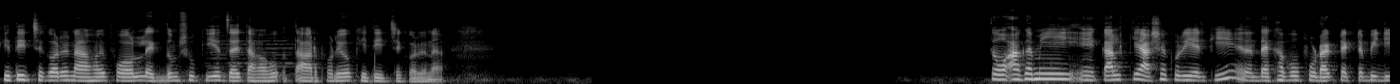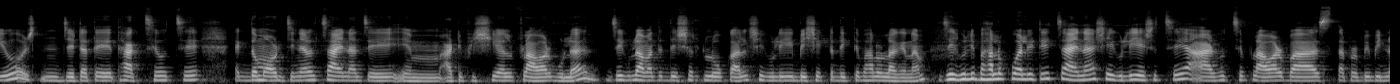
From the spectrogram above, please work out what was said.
খেতে ইচ্ছে করে না হয়, ফল একদম শুকিয়ে যায়, তাও, তারপরেও খেতে ইচ্ছে করে না। তো আগামী কালকে আশা করি আর কি দেখাবো প্রোডাক্ট একটা ভিডিও যেটাতে থাকছে হচ্ছে একদম অরিজিনাল চায়না যে আর্টিফিশিয়াল ফ্লাওয়ারগুলা যেগুলো আমাদের দেশের লোকাল সেগুলি বেশি একটা দেখতে ভালো লাগে না। যেগুলি ভালো কোয়ালিটির চায়না, সেগুলি এসেছে, আর হচ্ছে ফ্লাওয়ার বাস তারপর বিভিন্ন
